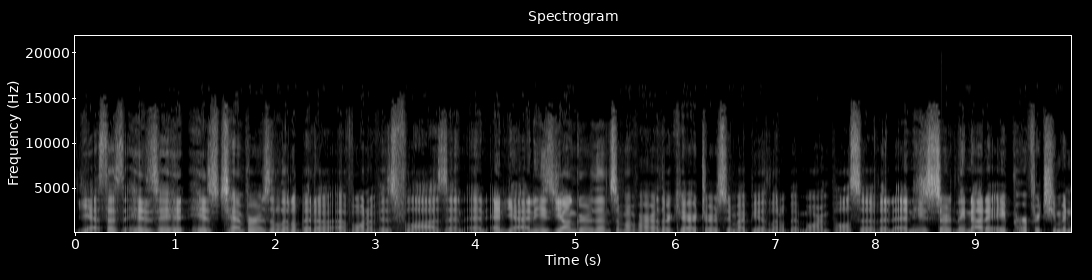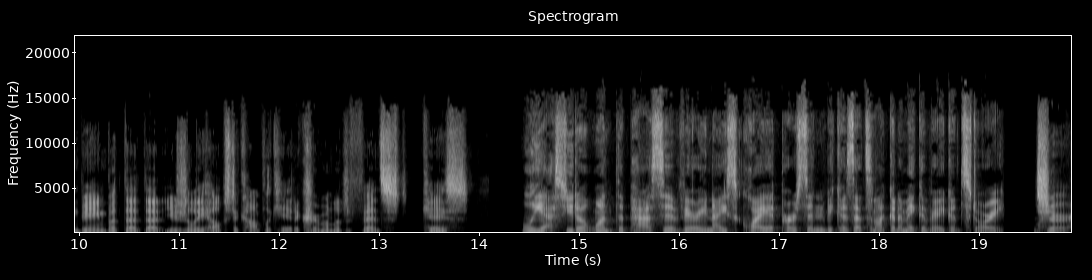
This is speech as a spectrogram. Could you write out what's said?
Yes, that's his his temper is a little bit of, of one of his flaws, and and and yeah, and he's younger than some of our other characters who might be a little bit more impulsive, and and he's certainly not a, a perfect human being, but that that usually helps to complicate a criminal defense case. Well, yes, you don't want the passive, very nice, quiet person because that's not going to make a very good story. Sure,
